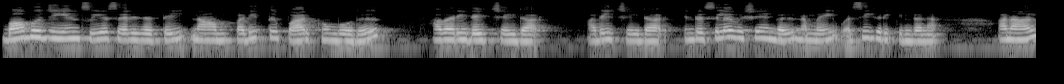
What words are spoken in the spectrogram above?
பாபுஜியின் சுயசரிதத்தை நாம் படித்து பார்க்கும்போது அவர் இதை செய்தார் அதை செய்தார் என்ற சில விஷயங்கள் நம்மை வசீகரிக்கின்றன. ஆனால்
